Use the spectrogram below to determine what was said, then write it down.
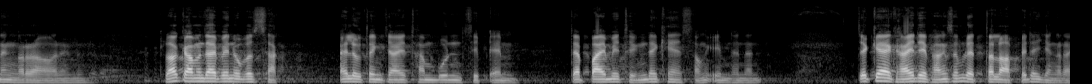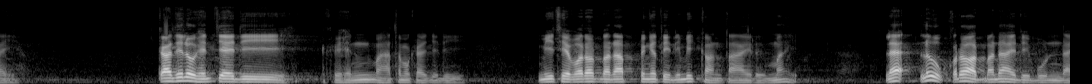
นั่งรอนั่นเพราะกรรมใดเป็นอุปสรรคให้ลูกตั้งใจทำบุญ 10M แต่ไปไม่ถึงได้แค่ 2M เท่านั้น จะแก้ไขได้ผังสำเร็จตลอดไปได้อย่างไร การที่ลูกเห็นเจดี คือเห็นมหาธรรมกายเจดีมีเทวรสมารับเป็นกตินิมิตก่อนตายหรือไม่ และลูกรอดมาได้ด้วยบุญใด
